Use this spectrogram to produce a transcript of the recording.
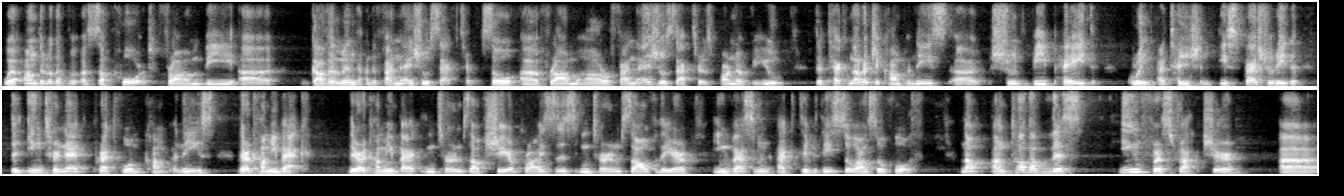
well under a lot of uh, support from the uh, government and the financial sector. So from our financial sector's point of view, the technology companies should be paid great attention, especially the, the internet platform companies. They're coming back they're coming back in terms of share prices, in terms of their investment activities, so on and so forth. Now, on top of this, infrastructure, uh,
